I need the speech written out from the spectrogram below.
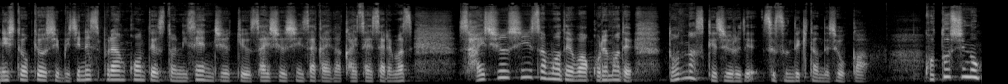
西東京市ビジネスプランコンテスト2019最終審査会が開催されます。最終審査まではこれまでどんなスケジュールで進んできたんでしょうか？今年の9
